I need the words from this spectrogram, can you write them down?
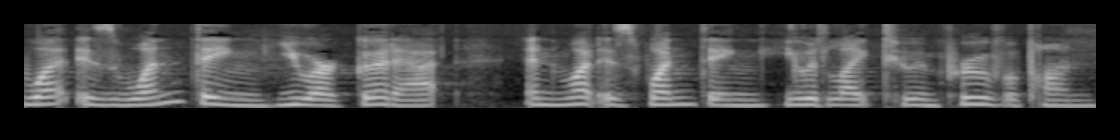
What is one thing you are good at, and what is one thing you would like to improve upon?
